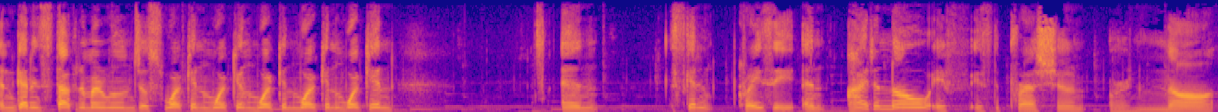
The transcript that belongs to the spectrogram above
and getting stuck in my room, just working, working, working, working, working. And it's getting crazy. And I don't know if it's depression or not.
